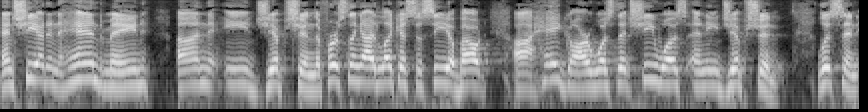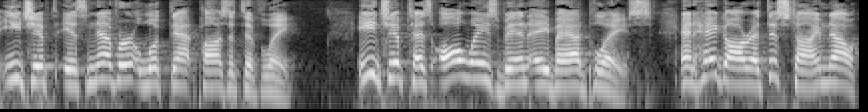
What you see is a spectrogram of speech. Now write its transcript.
and she had an handmaid, an Egyptian. The first thing I'd like us to see about uh, Hagar was that she was an Egyptian. Listen, Egypt is never looked at positively. Egypt has always been a bad place. And Hagar at this time, now,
